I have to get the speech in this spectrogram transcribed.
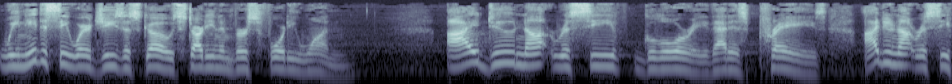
we need to see where Jesus goes starting in verse 41. I do not receive glory, that is praise. I do not receive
